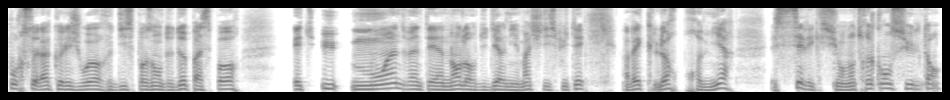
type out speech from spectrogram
pour cela que les joueurs disposant de deux passeports aient eu moins de 21 ans lors du dernier match disputé avec leur première sélection. Notre consultant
